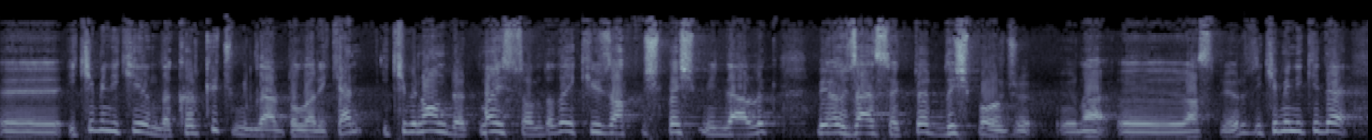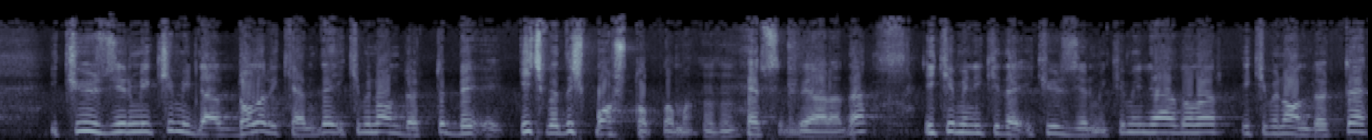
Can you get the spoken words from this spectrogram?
e, 2002 yılında 43 milyar dolar iken 2014 Mayıs sonunda da 265 milyarlık bir özel sektör dış borcuna e, rastlıyoruz. 2002'de 222 milyar dolar iken de 2014'te be- iç ve dış borç toplamı hepsi bir arada. 2002'de 222 milyar dolar, 2014'te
